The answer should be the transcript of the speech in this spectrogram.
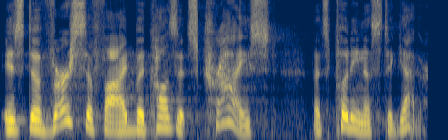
is diversified because it's Christ that's putting us together.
